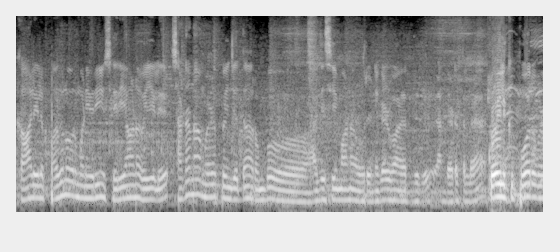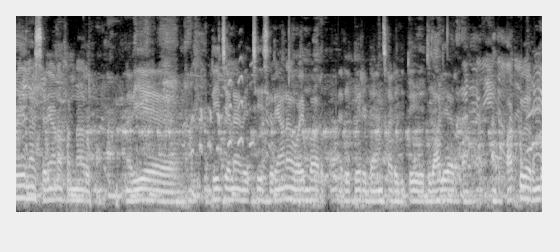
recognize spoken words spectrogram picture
காலையில் பதினோரு மணி வரையும் சரியான வெயில். சடனாக மழை பெஞ்சது தான் ரொம்ப அதிசயமான ஒரு நிகழ்வாக இருந்தது அந்த இடத்துல. கோயிலுக்கு போகிற வழியெல்லாம் சரியான ஃபன்னாக இருக்கும். நிறைய டிஜேலாம் வச்சு சரியான வைப்பாக இருக்கும். நிறைய பேர் டான்ஸ் ஆடிக்கிட்டு ஜாலியாக இருப்பாங்க. அதை பார்க்கவே ரொம்ப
